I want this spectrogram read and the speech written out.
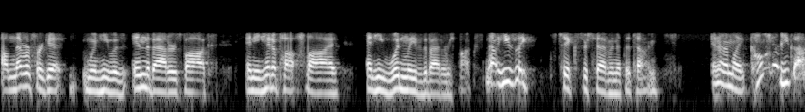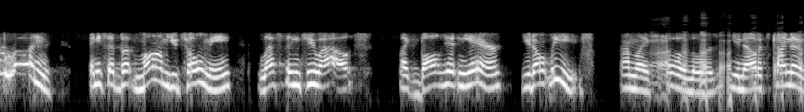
I'll never forget when he was in the batter's box and he hit a pop fly and he wouldn't leave the batter's box. Now he's like six or seven at the time. And I'm like, Connor, you got to run. And he said, But mom, you told me less than two outs, like ball hit in the air, you don't leave. I'm like, oh Lord, you know, it's kind of,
